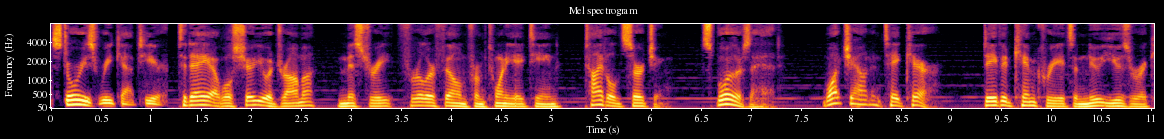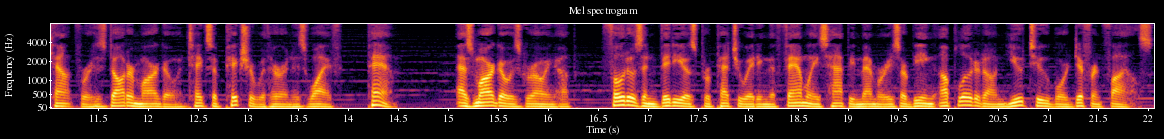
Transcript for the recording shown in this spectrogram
Stories recapped here. Today I will show you a drama, mystery, thriller film from 2018, titled Searching. Spoilers ahead. Watch out and take care. David Kim creates a new user account for his daughter Margot and takes a picture with her and his wife, Pam. As Margot is growing up, photos and videos perpetuating the family's happy memories are being uploaded on YouTube or different files.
